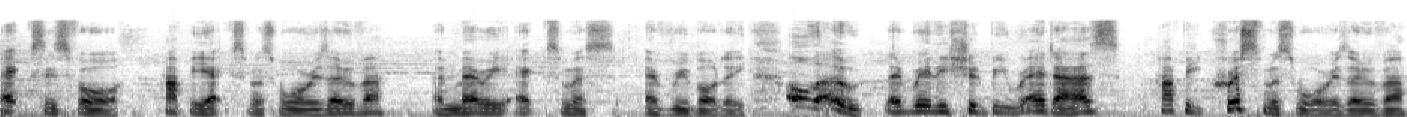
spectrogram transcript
X is for Happy Xmas War is over and Merry Xmas everybody. Although they really should be read as Happy Christmas War is over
